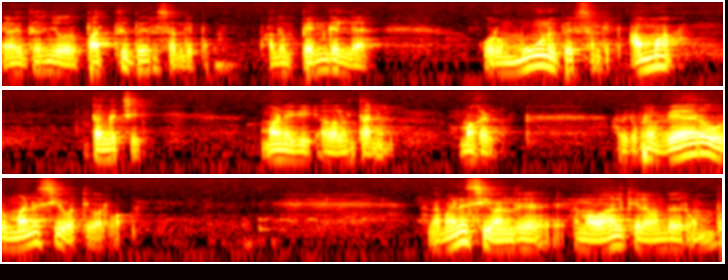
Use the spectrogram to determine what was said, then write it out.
எனக்கு தெரிஞ்ச ஒரு பத்து பேர் சந்திப்போம். அதுவும் பெண்களில் ஒரு மூணு பேர் சந்திப்போம். அம்மா தங்கச்சி மனைவி அதெல்லாம் தனி மகள். அதுக்கப்புறம் வேற ஒரு மனுஷி ஒருத்தி வருவோம் அந்த மனுஷி வந்து நம்ம வாழ்க்கையில் வந்து ரொம்ப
